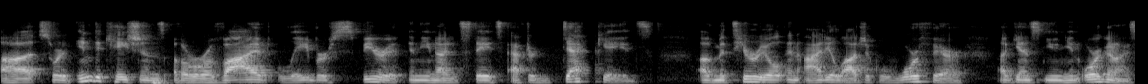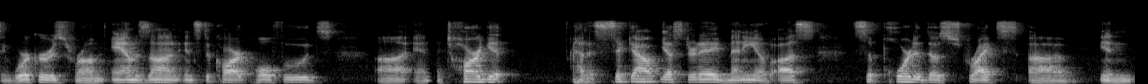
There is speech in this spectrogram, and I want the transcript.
uh, sort of indications of a revived labor spirit in the United States after decades of material and ideological warfare against union organizing. Workers from Amazon, Instacart, Whole Foods, uh, and Target had a sick out yesterday. Many of us supported those strikes uh, in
